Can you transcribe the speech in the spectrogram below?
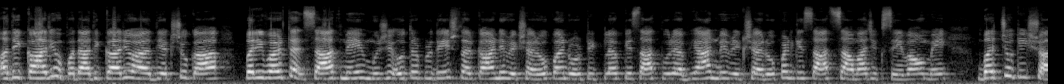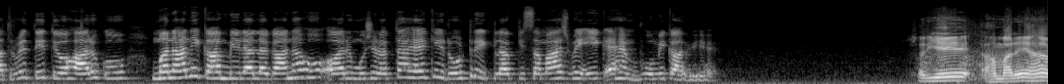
अधिकारियों, पदाधिकारियों और अध्यक्षों का परिवर्तन, साथ में मुझे उत्तर प्रदेश सरकार ने वृक्षारोपण रोटरी क्लब के साथ पूरे अभियान में वृक्षारोपण के साथ सामाजिक सेवाओं में बच्चों की छात्रवृत्ति, त्योहारों को मनाने का मेला लगाना हो, और मुझे लगता है की रोटरी क्लब की समाज में एक अहम भूमिका भी है। सर ये हमारे यहाँ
